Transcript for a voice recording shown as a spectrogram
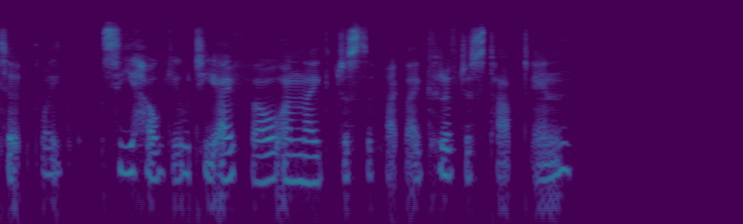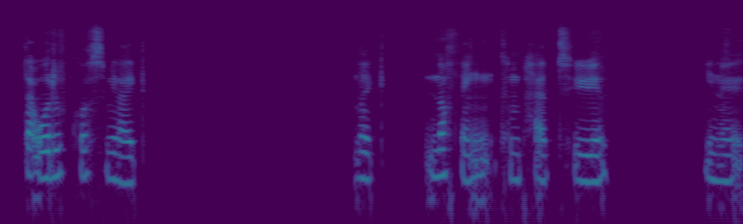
to like see how guilty I felt, and like just the fact that I could have just tapped in. That would have cost me like like nothing compared to you know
